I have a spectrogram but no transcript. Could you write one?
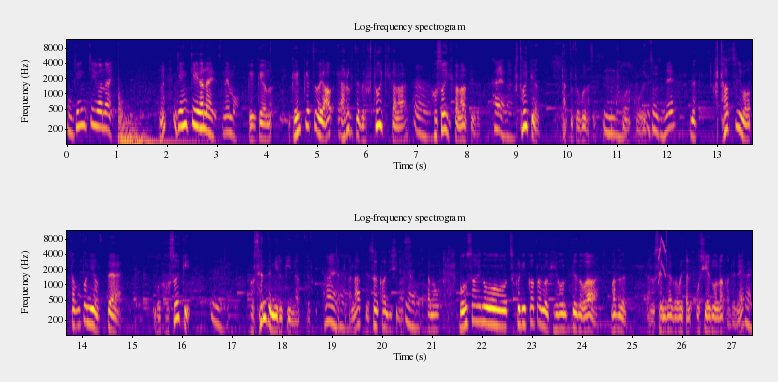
う。もう原型はない。原型がないですねも原型はな原型っていうのはや歩くて太い木かな？ううん。細い木かなっていうはいはい。太い木だだったと思います、うん。ここがこういう。そうですね。で2つに割ったことによってもう細い木。うん。線で見る木になってはいはいたかなってそういう感じします。あの盆栽の作り方の基本っていうのはまずあの先代が教えの中でね、はい。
